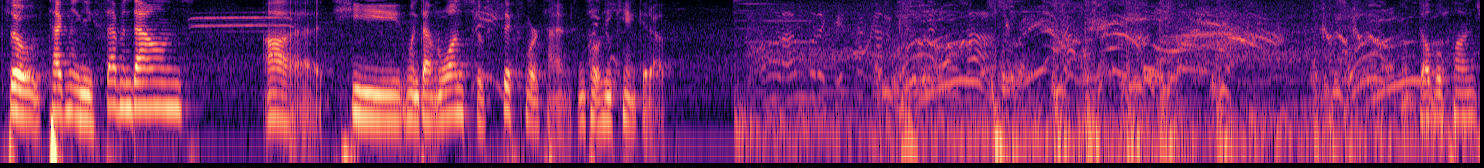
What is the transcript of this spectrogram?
So, technically, seven downs. Uh, he went down once, so six more times until he can't get up. Double punch.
